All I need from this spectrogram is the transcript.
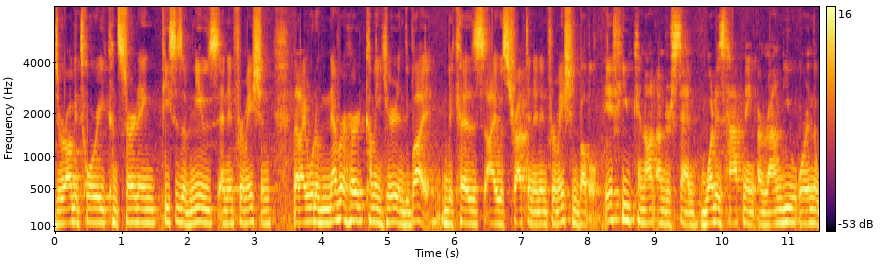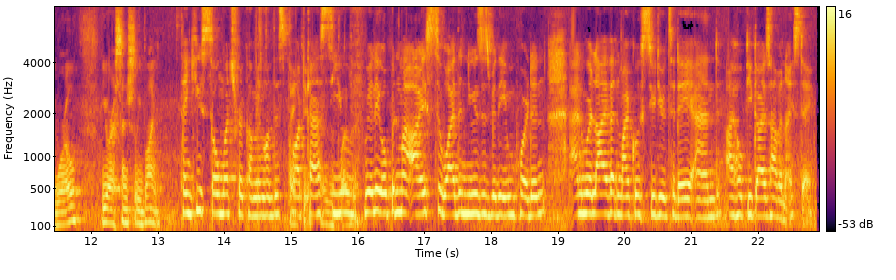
derogatory, concerning pieces of news and information that I would have never heard coming here in Dubai because I was trapped in an information bubble. If you cannot understand what is happening around you or in the world, you are essentially blind. Thank you so much for coming on this podcast. You. You've really opened my eyes to why the news is really important. And we're live at Micro Studio today, and I hope you guys have a nice day.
